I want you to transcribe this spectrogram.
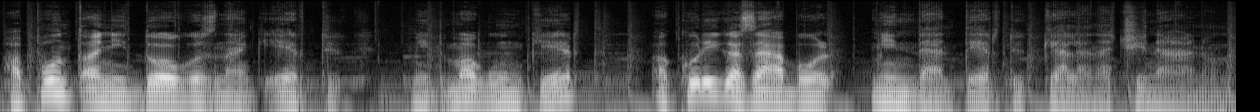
Ha pont annyit dolgoznánk értük, mint magunkért, akkor igazából mindent értük kellene csinálnunk.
